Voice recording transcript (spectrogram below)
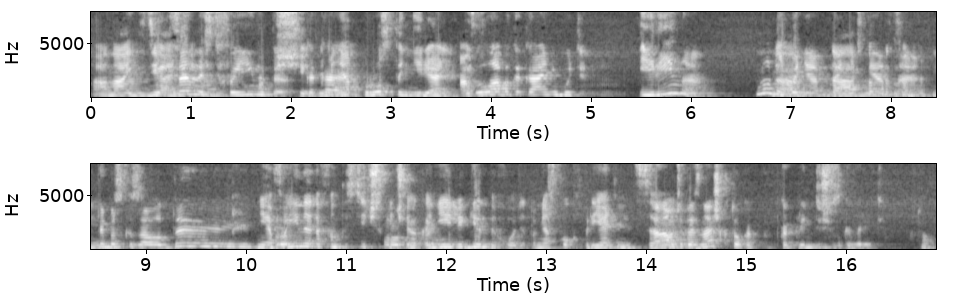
Она идеальна. Ценность Она Фаины-то вообще Для какая? меня просто нереально. А есть была бы какая-нибудь Ирина, Ну да, непонятное, да, сто невнятное. процентов не- Ты бы сказала, да... Не, вроде- Фаина это фантастический Рот человек, они легенды ходят. У меня сколько приятельниц. Она у э, тебя знаешь кто, как, как принято сейчас говорить? Кто?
